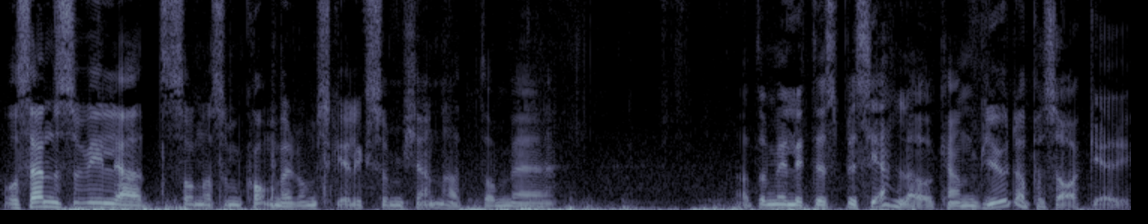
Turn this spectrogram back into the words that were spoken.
och sen så vill jag att sådana som kommer de ska liksom känna att de är att de är lite speciella och kan bjuda på saker.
